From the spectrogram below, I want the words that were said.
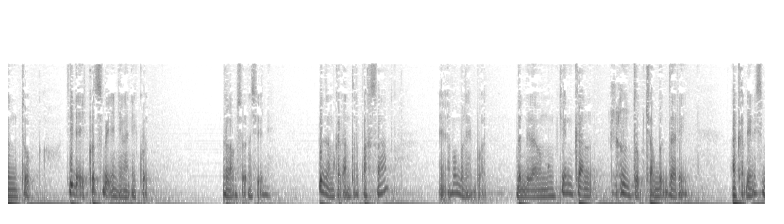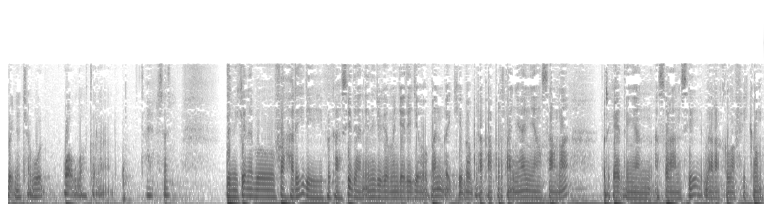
untuk tidak ikut sebaiknya jangan ikut dalam asuransi ini tapi dalam keadaan terpaksa ya apa boleh buat dan bila memungkinkan untuk cabut dari akad ini sebaiknya cabut wallah taala. Demikian Abu Fahri di Bekasi dan ini juga menjadi jawaban bagi beberapa pertanyaan yang sama terkait dengan asuransi. Barakallahu fikum.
